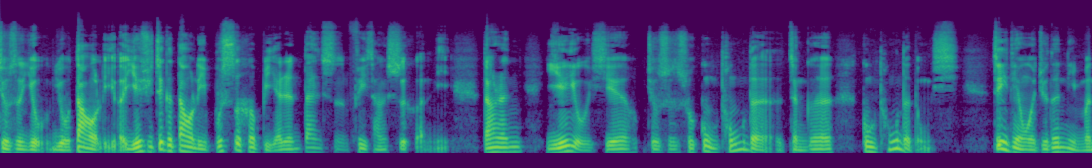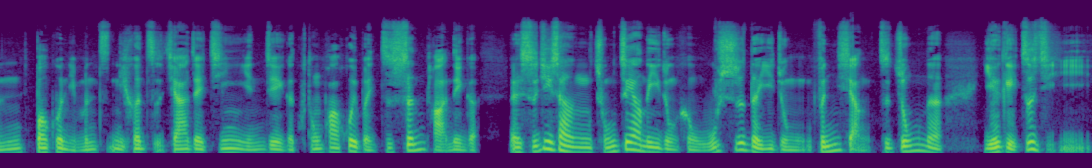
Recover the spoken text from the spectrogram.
就是有有道理的，也许这个道理不适合别人，但是非常适合你。当然，也有一些就是说共通的整个共通的东西。这一点，我觉得你们包括你们，你和子佳在经营这个童话绘本之声啊，那个呃，实际上从这样的一种很无私的一种分享之中呢，也给自己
